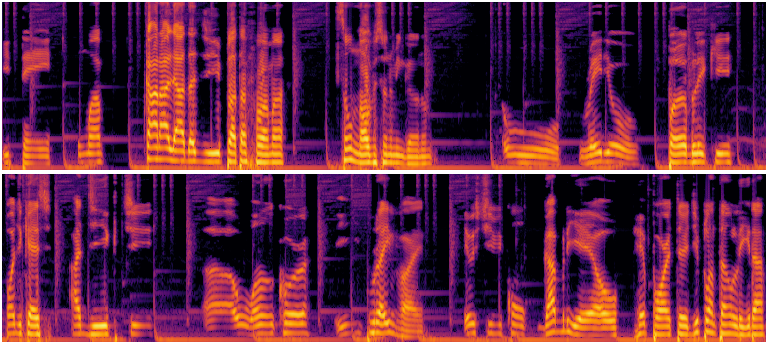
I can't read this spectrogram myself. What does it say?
e tem uma caralhada de plataforma. São nove, se eu não me engano. O Radio Public, Podcast Addict, ah, o Anchor e por aí vai. Eu estive com Gabriel, repórter de Plantão Lira.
